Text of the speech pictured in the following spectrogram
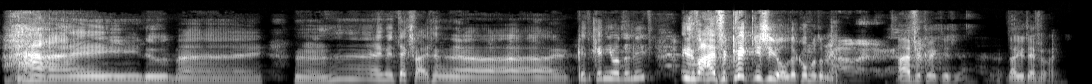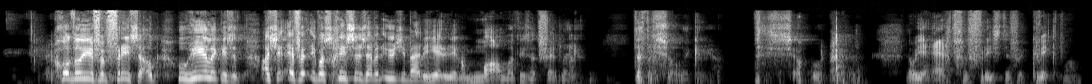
Hij doet mij... Uh, ik ben tekst kwijt. Uh, ken, het niet? In ieder geval, hij verkwikt je ziel. Daar komt het om in. Hij verkwikt je ziel. Dat je het even weet. God wil je verfrissen. Ook, hoe heerlijk is het? Als je even, ik was gisteren even een uurtje bij de Heer en ik denk, man, wat is dat vet lekker. Dat is zo lekker, joh. Dat is zo lekker. Dan word je echt verfrist en verkwikt, man.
